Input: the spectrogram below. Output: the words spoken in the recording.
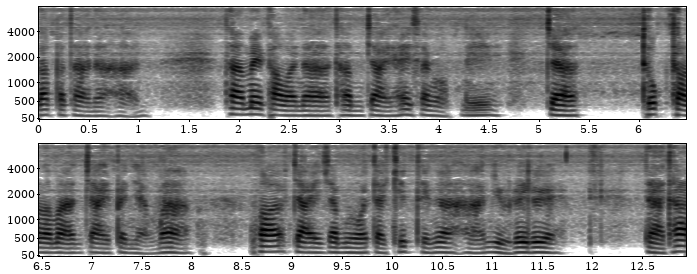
รับประทานอาหาร ถ้าไม่ภาวนาทำใจให้สงบนี้ จะทุกข์ทรมานใจเป็นอย่างมาก เพราะใจจะมัวแต่คิดถึงอาหารอยู่เรื่อยๆ แต่ถ้า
